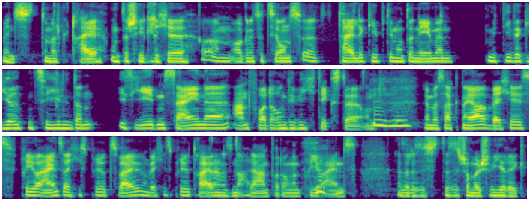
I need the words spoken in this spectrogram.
wenn es zum Beispiel drei unterschiedliche ähm, Organisationsteile gibt im Unternehmen mit divergierenden Zielen, dann ist jedem seine Anforderung die wichtigste. Und mhm. wenn man sagt, naja, welche ist Prio 1, welche ist Prio 2 und welche ist Prio 3, dann sind alle Anforderungen Prio hm. 1. Also das ist, das ist schon mal schwierig.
